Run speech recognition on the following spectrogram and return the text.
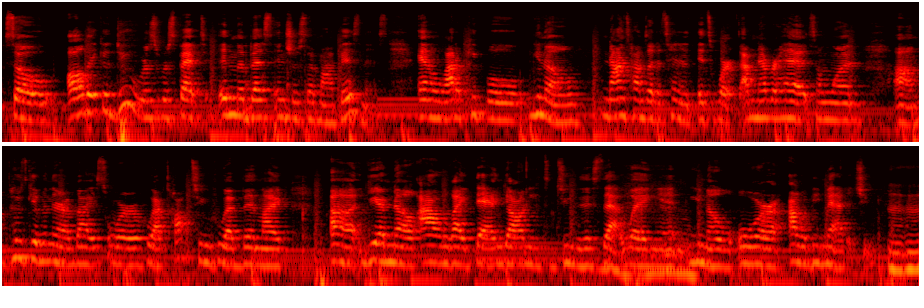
So all they could do was respect in the best interest of my business. And a lot of people you know nine times out of ten it's worked. I've never had someone um, who's given their advice or who i've talked to who have been like uh, yeah no i don't like that. And y'all need to do this that way. And you know or i'm gonna be mad at you. Mm-hmm.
